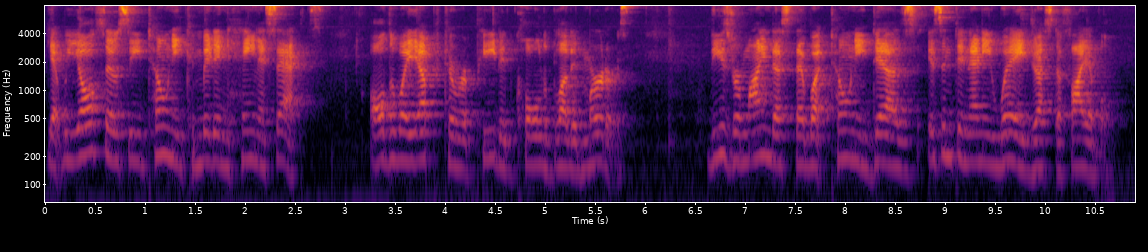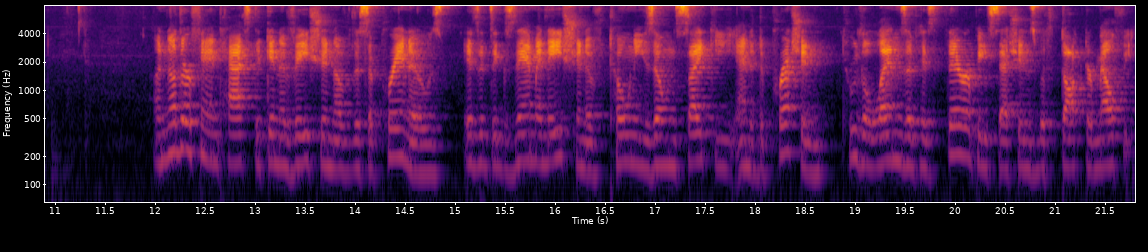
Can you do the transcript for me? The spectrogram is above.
Yet we also see Tony committing heinous acts, all the way up to repeated cold blooded murders. These remind us that what Tony does isn't in any way justifiable. Another fantastic innovation of The Sopranos is its examination of Tony's own psyche and depression through the lens of his therapy sessions with Dr. Melfi.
